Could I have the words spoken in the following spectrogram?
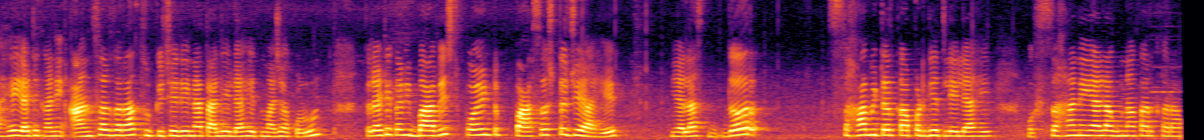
आहे. या ठिकाणी आन्सर जरा चुकीचे देण्यात आलेले आहेत माझ्याकडून. तर या ठिकाणी बावीस पॉईंट पासष्ट जे आहे याला दर सहा मीटर कापड घेतलेले आहे. मग सहाने याला गुणाकार करा.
